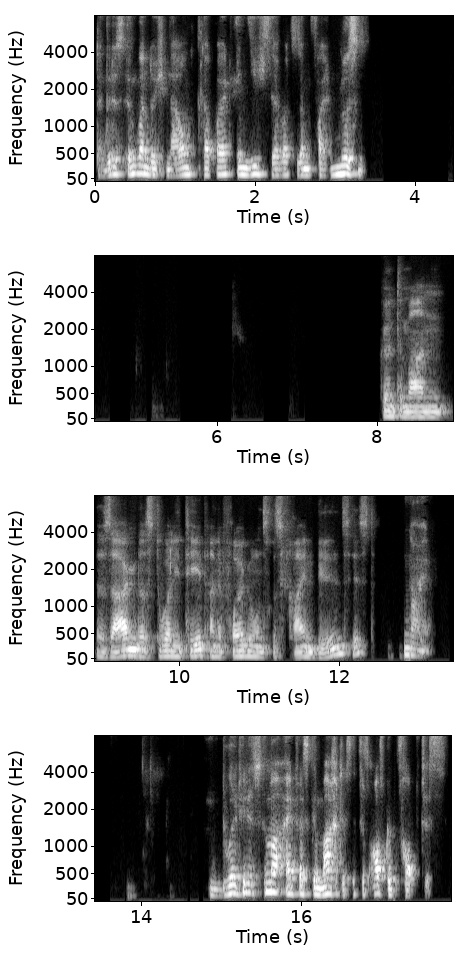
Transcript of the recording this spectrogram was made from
Dann wird es irgendwann durch Nahrungsknappheit in sich selber zusammenfallen müssen. Könnte man sagen, dass Dualität eine Folge unseres freien Willens ist? Nein. Dualität ist immer etwas Gemachtes, etwas Aufgepfropftes.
